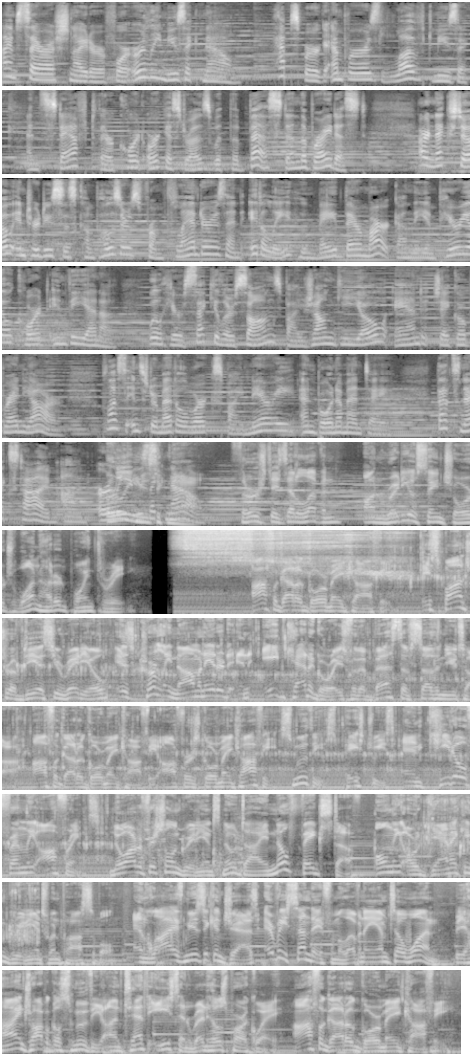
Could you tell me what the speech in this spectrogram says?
I'm Sarah Schneider for Early Music Now. Habsburg emperors loved music and staffed their court orchestras with the best and the brightest. Our next show introduces composers from Flanders and Italy who made their mark on the imperial court in Vienna. We'll hear secular songs by Jean Guyot and Jacob Regnart, plus instrumental works by Neri and Buonamente. That's next time on Early, Music, Now. Thursdays at 11 on Radio St. George 100.3. Affogato Gourmet Coffee, a sponsor of DSU Radio, is currently nominated in eight categories for the best of Southern Utah. Affogato Gourmet Coffee offers gourmet coffee, smoothies, pastries, and keto friendly offerings. No artificial ingredients, no dye, no fake stuff, only organic ingredients when possible. And live music and jazz every Sunday from 11 a.m. till 1. Behind Tropical Smoothie on 10th East and Red Hills Parkway. Affogato Gourmet Coffee.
